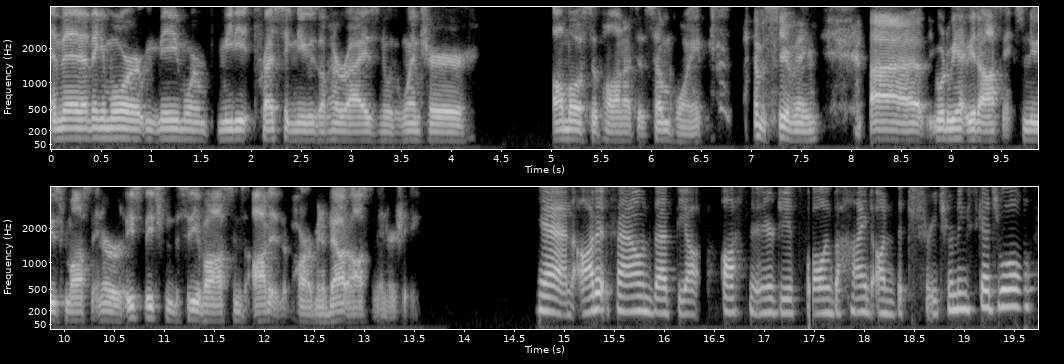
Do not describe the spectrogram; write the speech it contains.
And then I think more maybe more immediate pressing news on horizon with winter almost upon us at some point. I'm assuming. Uh, what do we have? We had Austin some news from Austin, or at least at least from the city of Austin's audit department about Austin Energy. Yeah, an audit found that the Austin Energy is falling behind on the tree trimming schedule,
